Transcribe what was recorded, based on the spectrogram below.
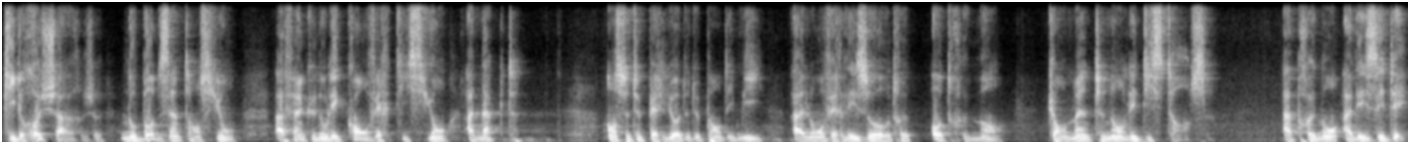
qu'il recharge nos bonnes intentions afin que nous les convertissions en actes. En cette période de pandémie, allons vers les autres autrement qu'en maintenant les distances. Apprenons à les aider.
